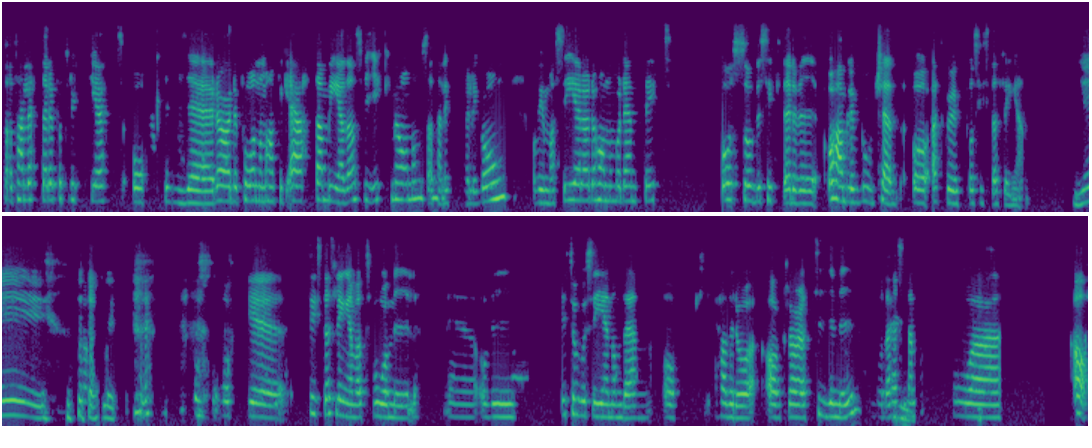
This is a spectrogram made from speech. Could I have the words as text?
Så att han lättade på trycket och vi eh, rörde på honom. Han fick äta medan vi gick med honom så att han liksom höll igång. Och vi masserade honom ordentligt. Och så besiktade vi och han blev godkänd och att gå ut på sista slingan. Yay! Och eh, sista slingan var två mil. Eh, och vi, vi tog oss igenom den och hade då avklarat tio mil, båda hästarna. Och eh, ja,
